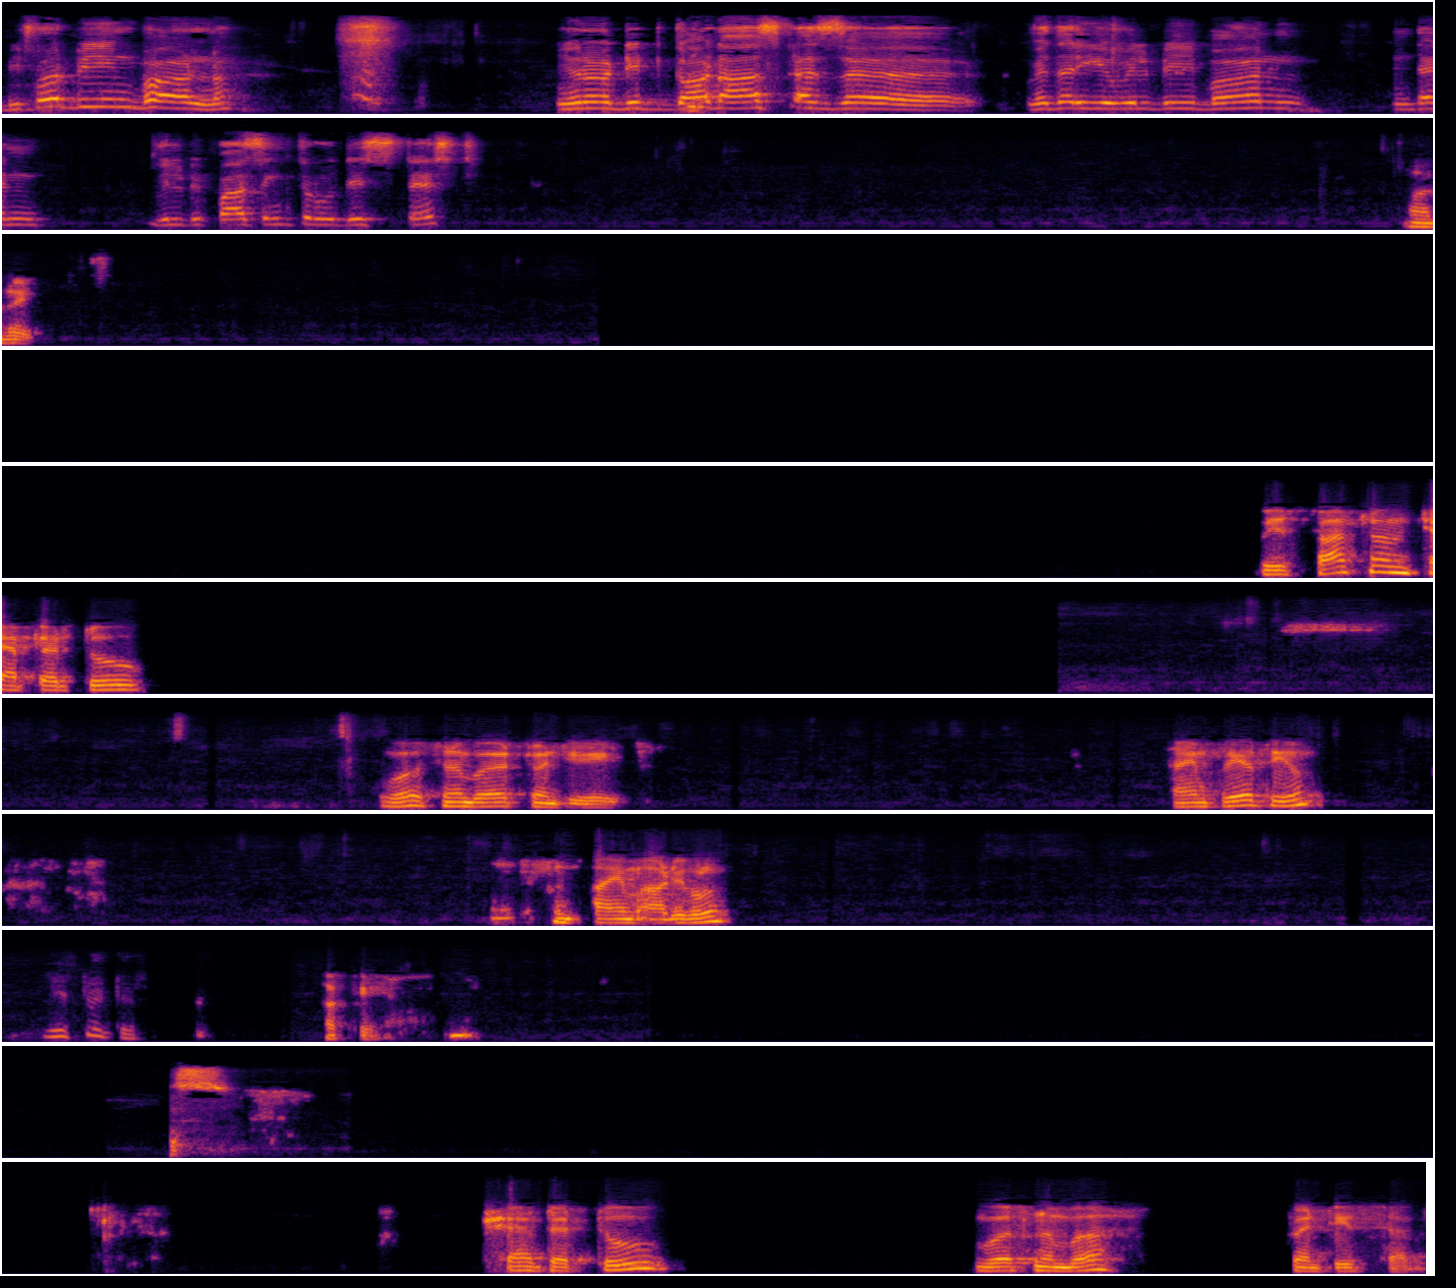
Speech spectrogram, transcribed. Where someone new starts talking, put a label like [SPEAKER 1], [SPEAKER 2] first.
[SPEAKER 1] before being born, you know, did God ask us uh, whether you will be born and then will be passing through this test?
[SPEAKER 2] All right. We start from chapter 2. Verse number 28. I am clear to you? I am audible.
[SPEAKER 3] Yes, doctor.
[SPEAKER 2] Okay. Chapter 2, verse number 27.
